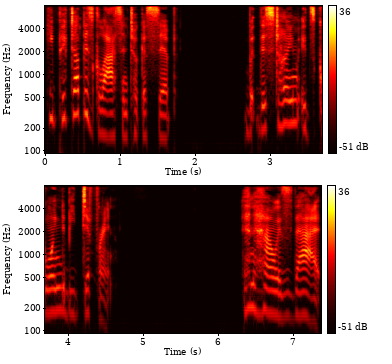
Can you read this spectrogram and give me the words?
He picked up his glass and took a sip. But this time it's going to be different. And how is that?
